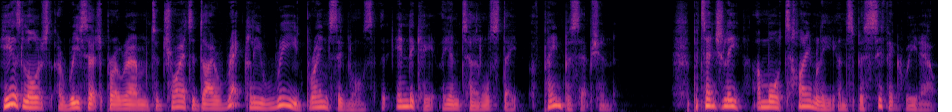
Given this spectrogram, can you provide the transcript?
He has launched a research program to try to directly read brain signals that indicate the internal state of pain perception. Potentially a more timely and specific readout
